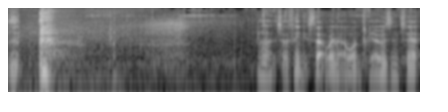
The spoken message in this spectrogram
right, so I think it's that way that I want to go, isn't it?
